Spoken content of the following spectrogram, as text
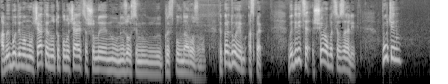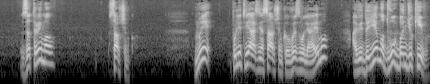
а ми будемо мовчати, ну то виходить, що ми ну не зовсім присповна розуму. Тепер другий аспект. Ви дивіться, що робиться взагалі. Путін затримав Савченко. Ми політв'язня Савченко визволяємо, а віддаємо двох бандюків.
